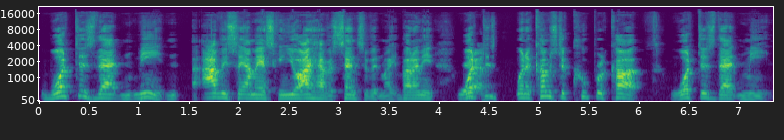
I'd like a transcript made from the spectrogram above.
what does that mean? Obviously, I'm asking you. I have a sense of it, but I mean, what yeah. does when it comes to Cooper Kupp, what does that mean?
